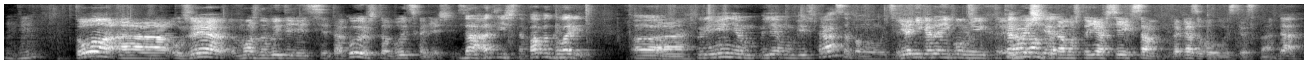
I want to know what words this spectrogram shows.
Мгм. то а, уже можно выделить такую, что будет сходящаяся. Да, отлично. Папа говорит. Э, А. Применением лему Вейштрасса, по-моему, Я никогда не помню их Короче- имен, потому что я все их сам доказывал, естественно. Да.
